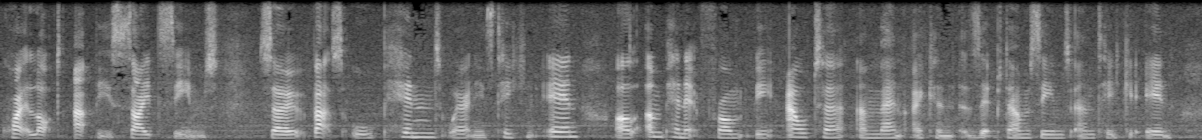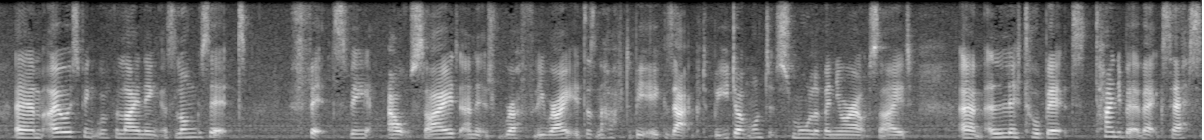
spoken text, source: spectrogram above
quite a lot at these side seams. So that's all pinned where it needs taking in. I'll unpin it from the outer and then I can zip down the seams and take it in. Um, I always think with the lining, as long as it fits the outside and it's roughly right. It doesn't have to be exact, but you don't want it smaller than your outside. Um, a little bit, tiny bit of excess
